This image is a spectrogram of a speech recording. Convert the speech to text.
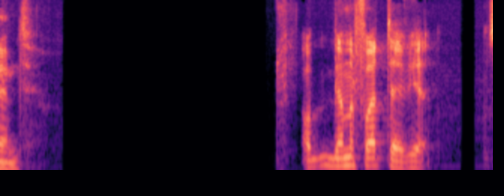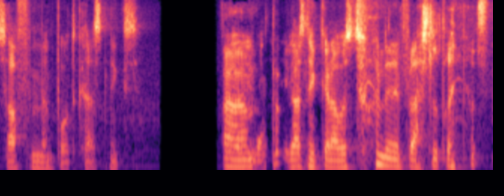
Stimmt. Aber wir haben einen Vorteil, wir saufen beim Podcast nichts. Ähm, ich, weiß, ich, weiß, nicht genau, was du in den Flaschel drin hast.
